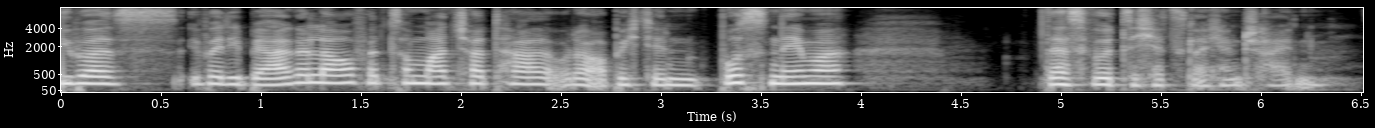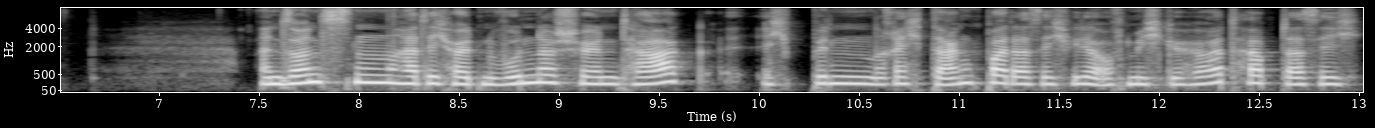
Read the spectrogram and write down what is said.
übers, über die Berge laufe zum Matcha-Tal oder ob ich den Bus nehme. Das wird sich jetzt gleich entscheiden. Ansonsten hatte ich heute einen wunderschönen Tag. Ich bin recht dankbar, dass ich wieder auf mich gehört habe, dass ich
